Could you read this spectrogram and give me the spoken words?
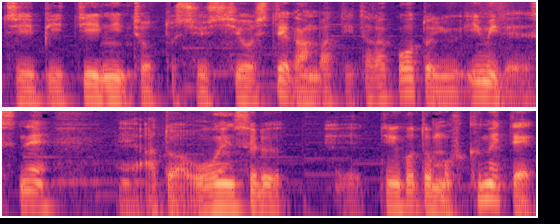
GPT にちょっと出資をして頑張っていただこうという意味でですね、あとは応援するっていうことも含めて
